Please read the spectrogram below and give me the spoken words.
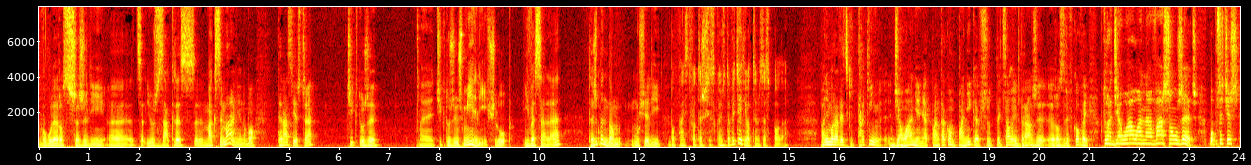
w ogóle rozszerzyli e, już zakres e, maksymalnie, no bo teraz jeszcze ci, którzy, e, ci, którzy już mieli ślub i wesele, też będą musieli. Bo państwo też się skądś dowiedzieli o tym zespole. Panie Morawiecki, takim działaniem, jak pan taką panikę wśród tej całej branży rozrywkowej, która działała na waszą rzecz, bo przecież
